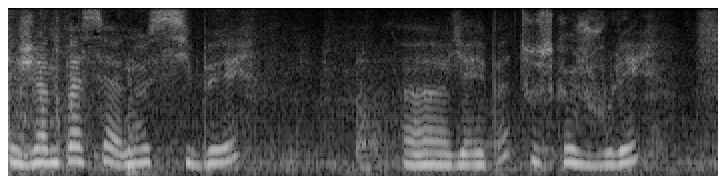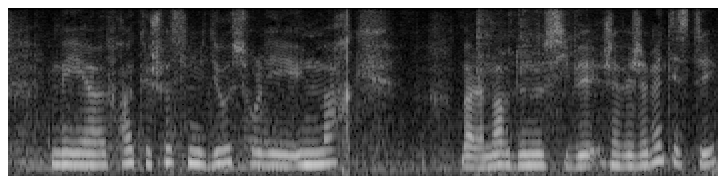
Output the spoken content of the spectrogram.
je viens de passer à Nocibé. Euh, Il n'y avait pas tout ce que je voulais. Mais il faudra que je fasse une vidéo sur une marque, bah, la marque de Nocibé. J'avais jamais testé.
